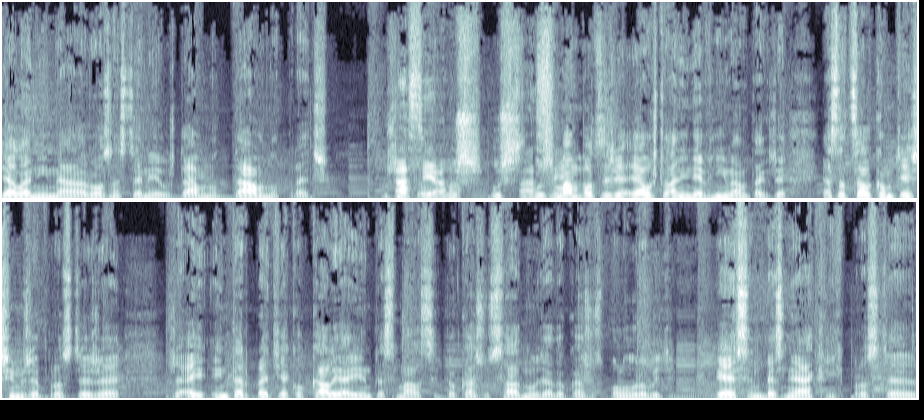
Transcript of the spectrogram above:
delení na rôzne scény je už dávno, dávno preč. Už, Asi to, áno. už, už, Asi už mám pocit, že ja už to ani nevnímam, takže ja sa celkom teším, že proste, že, že aj interpreti ako Kali a Inte Smal si dokážu sadnúť a dokážu spolu urobiť pieseň bez nejakých proste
